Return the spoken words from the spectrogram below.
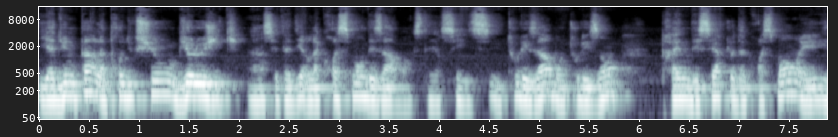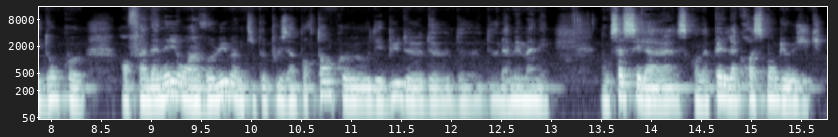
il y a d'une part la production biologique, hein, c'est-à-dire l'accroissement des arbres. C'est-à-dire c'est, tous les arbres, tous les ans, prennent des cercles d'accroissement et, donc euh, en fin d'année ont un volume un petit peu plus important qu'au début de, la même année. Donc ça, c'est ce qu'on appelle l'accroissement biologique.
